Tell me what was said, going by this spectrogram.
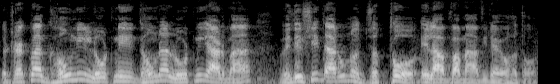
તો ટ્રકમાં ઘઉંની લોટની ઘઉંના લોટની આડમાં વિદેશી દારૂનો જથ્થો એ લાવવામાં આવી રહ્યો હતો.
